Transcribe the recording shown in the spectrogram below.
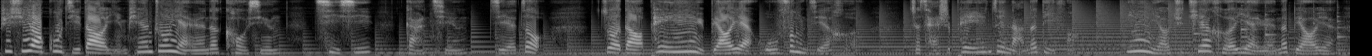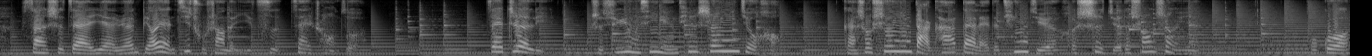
必须要顾及到影片中演员的口型、气息、感情、节奏，做到配音与表演无缝结合，这才是配音最难的地方。因为你要去贴合演员的表演，算是在演员表演基础上的一次再创作。在这里，只需用心聆听声音就好，感受声音大咖带来的听觉和视觉的双盛宴。不过，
